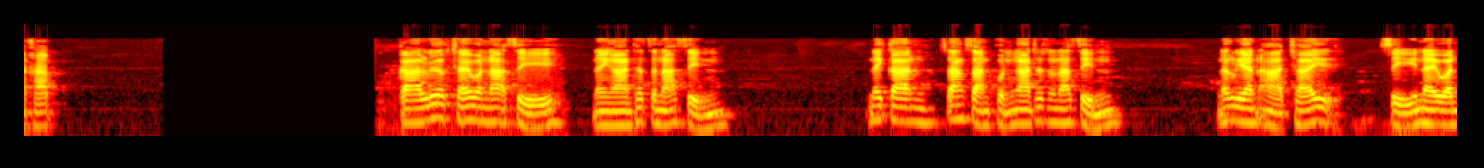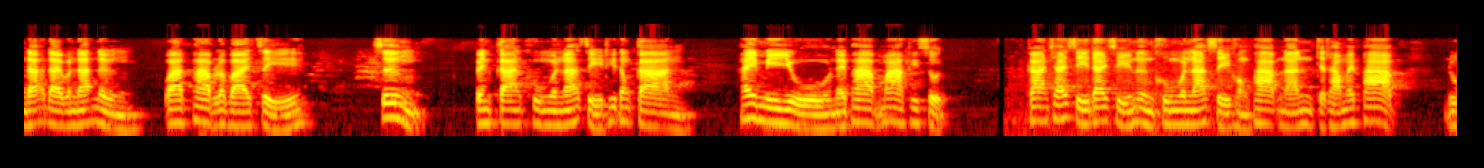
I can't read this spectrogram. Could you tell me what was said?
นะครับ การเลือกใช้วรรณสีในงานทัศนศิลป์ ในการสร้างสรรค์ผลงานทัศนศิลป์ นักเรียนอาจใช้สีในวรรณะใดวรรณะหนึ่ง วาดภาพระบายสี ซึ่งเป็นการคุมวรรณสีที่ต้องการ ให้มีอยู่ในภาพมากที่สุด การใช้สีใดสีหนึ่งคุมวรรณสีของภาพนั้นจะทำให้ภาพดู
